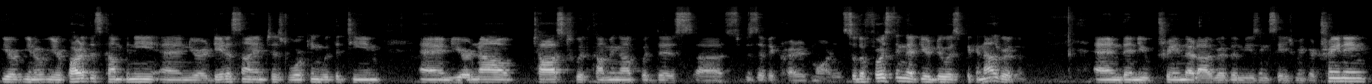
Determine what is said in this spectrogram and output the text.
you're you know you're part of this company and you're a data scientist working with the team and you're now tasked with coming up with this uh, specific credit model. So the first thing that you do is pick an algorithm and then you train that algorithm using sagemaker training.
